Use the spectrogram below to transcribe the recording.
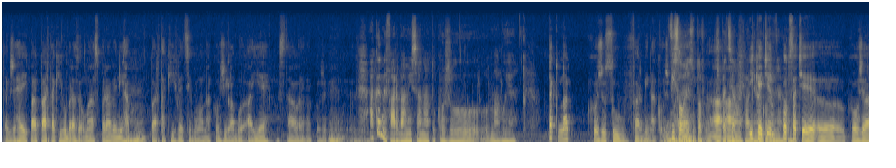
Takže hej, pár, pár takých obrazov má spravených a uh-huh. pár takých vecí bolo na koži, alebo aj je stále. Akože, uh-huh. Akými farbami sa na tú kožu maluje? Tak na kožu sú farby na kožu. Vyslovene sú to špeciálne a, a, farby I keď na kožu, v podstate uh, koža,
